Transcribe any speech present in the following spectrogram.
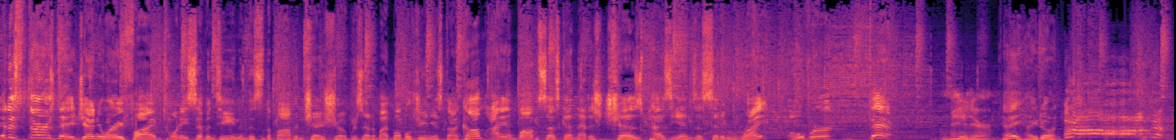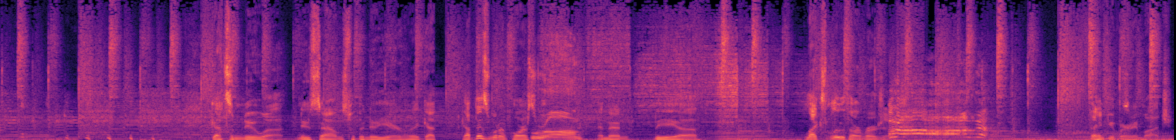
It is Thursday, January 5, 2017, and this is the Bob and Chez Show presented by BubbleGenius.com. I am Bob Cesca, and that is Chez Pazienza sitting right over there. Hey there. Hey, how you doing? Wrong! got some new uh, new sounds for the new year. We got got this one, of course. Wrong. And then the uh, Lex Luthor version. Wrong! Thank you very much.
